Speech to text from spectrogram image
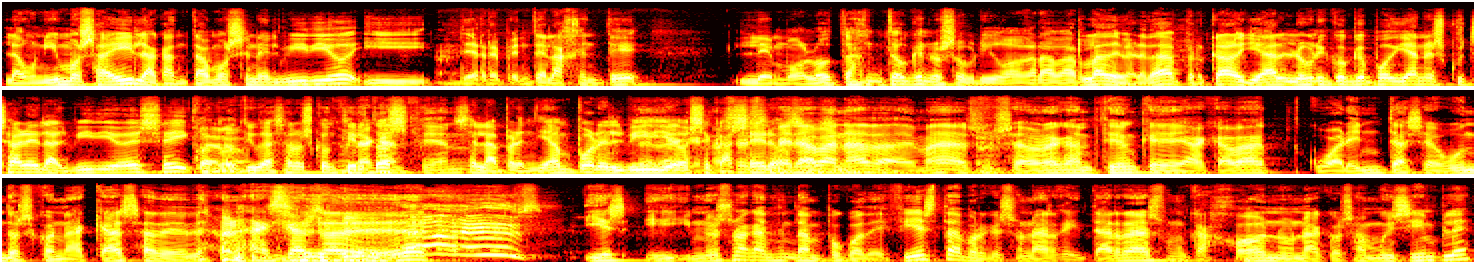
la unimos ahí, la cantamos en el vídeo y de repente la gente le moló tanto que nos obligó a grabarla de verdad. Pero claro, ya lo único que podían escuchar era el vídeo ese y cuando Claro. tú ibas a los conciertos se la aprendían por el vídeo ese no se casero. esperaba Sí, sí. nada, además. O sea, una canción que acaba 40 segundos con la casa de, una casa de y, es, y no es una canción tampoco de fiesta, porque son unas guitarras, un cajón, una cosa muy simple,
